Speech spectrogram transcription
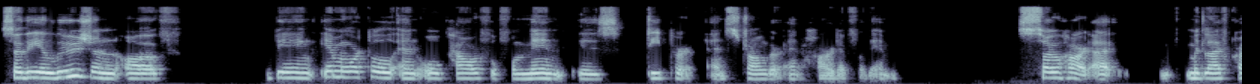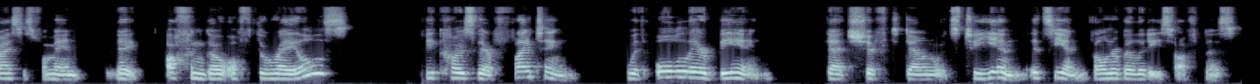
So the illusion of being immortal and all powerful for men is deeper and stronger and harder for them. So hard. I, midlife crisis for men, they often go off the rails because they're fighting with all their being that shift downwards to yin. It's yin, vulnerability, softness,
